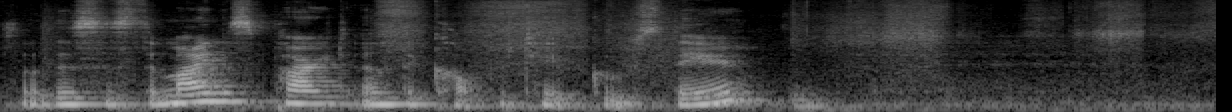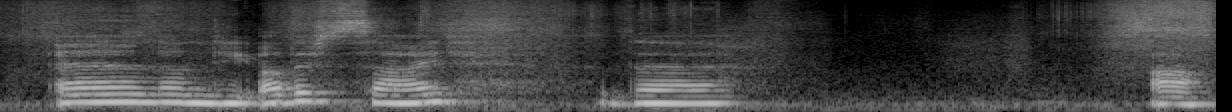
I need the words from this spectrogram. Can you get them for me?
So this is the minus part and the copper tape goes there. And on the other side, the ah,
